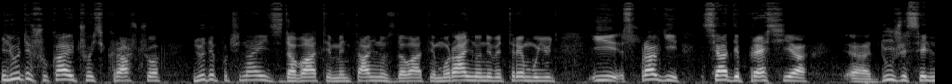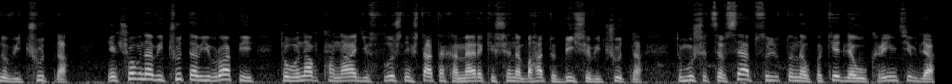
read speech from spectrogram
і люди шукають щось кращого. Люди починають здавати, ментально здавати, морально не витримують. І справді ця депресія е, дуже сильно відчутна. Якщо вона відчутна в Європі, то вона в Канаді, в Сполучених Штатах Америки ще набагато більше відчутна, тому що це все абсолютно навпаки для українців, для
